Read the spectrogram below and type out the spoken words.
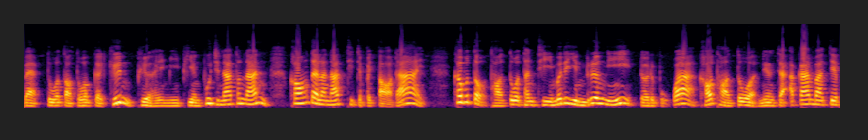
แบบตัวต่อตัวเกิดขึ้น เพื่อให้มีเพียงผู้ชนะเท่านั้น ของแต่ละนัดที่จะไปต่อได้คาบุโตะถอนตัวทันทีเมื่อได้ยินเรื่องนี้ โดยระบุว่าเขาถอนตัวเนื่องจากอาการบาดเจ็บ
